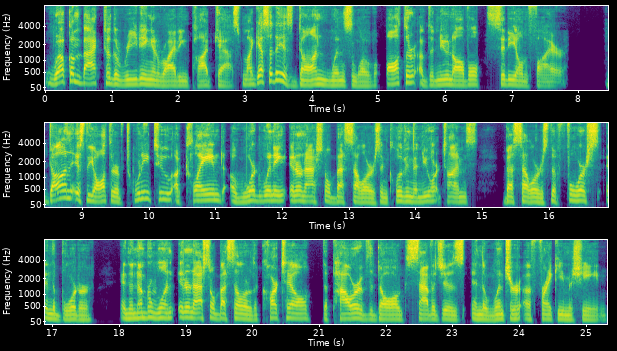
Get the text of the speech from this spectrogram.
Welcome back to the Reading and Writing Podcast. My guest today is Don Winslow, author of the new novel City on Fire. Don is the author of 22 acclaimed, award winning international bestsellers, including the New York Times bestsellers The Force and the Border, and the number one international bestseller, The Cartel, The Power of the Dog, Savages, and The Winter of Frankie Machine.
